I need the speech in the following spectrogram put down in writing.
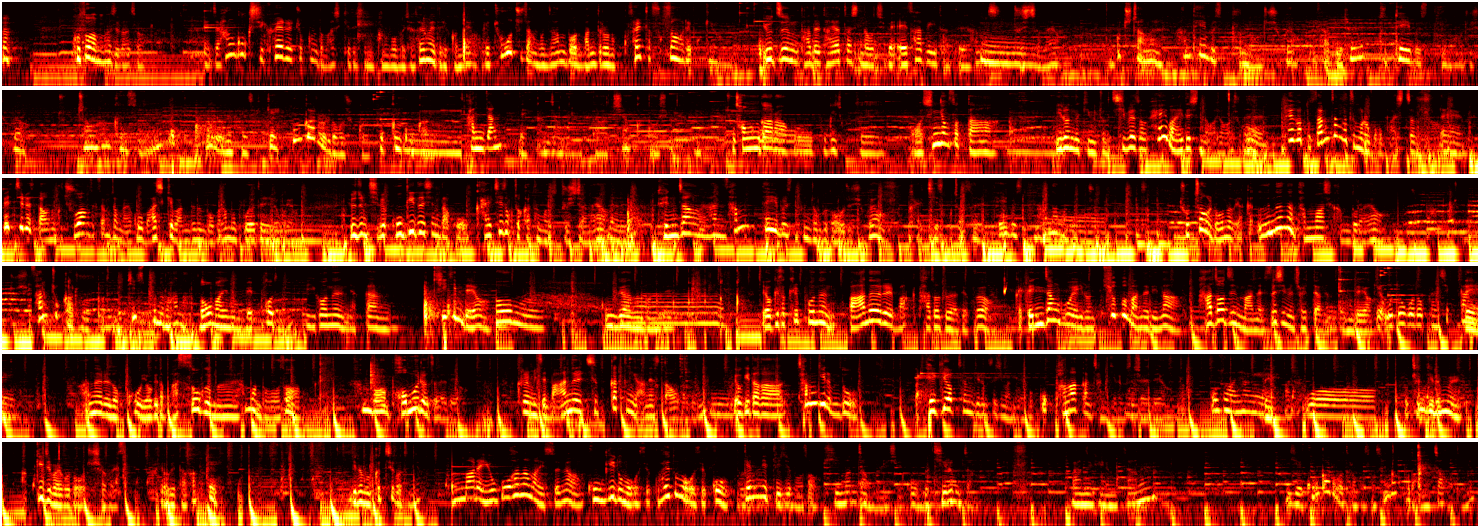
고소한 맛이 나죠. 이제 한국식 회를 조금 더 맛있게 드시는 방법을 제가 설명해 드릴 건데요. 이렇게 초고추장 먼저 한번 만들어 놓고 살짝 숙성을 해볼게요. 요즘 다들 다이어트 하신다고 집에 에사비 다들 하나씩 음. 두시잖아요. 일단 고추장을 한 테이블 스푼 넣어주시고요. 에사비를 두 테이블 스푼 넣어주시고요. 조청 한 큰술 그리고 여기다가 이제 깨 콩가루를 넣어줄 거예요. 볶음 콩가루. 음, 간장? 네, 간장에다가 취향껏 넣으시면 되는데 정갈하고 보기 좋게 어, 신경 썼다 이런 느낌이 좀 집에서 회 많이 드신다고 하셔가지고 네. 회가 또 쌈장 같은 걸로 먹으면 맛있잖아요. 네. 횟집에서 나오는 그 주황색 쌈장 말고 맛있게 만드는 법을 한번 보여드리려고 해요. 요즘 집에 고기 드신다고 갈치속젓 같은 거 두시잖아요. 네. 된장을 한 3테이블스푼 정도 넣어주시고요. 갈치속젓을 테이블스푼 하나만 넣어주고 조청을 넣으면 약간 은은한 단맛이 감돌아요. 산초가루거든요. 티스푼으로 하나. 너무 많이 넣으면 맵거든요. 이거는 약간 킥인데요. 처음으로 공개하는 건데 아, 여기서 킬포는 마늘을 막 다져줘야 되고요. 그러니까 냉장고에 이런 튜브 마늘이나 다져진 마늘 쓰시면 절대 안 된대요. 이렇게 오독오독한 식감이. 네. 마늘을 넣고 여기다 맛소금을 한번 넣어서 한번 버무려줘야 돼요. 그럼 이제 마늘즙 같은 게 안에서 나오거든요. 음. 여기다가 참기름도 대기업 참기름 쓰시면 안 되고 꼭 방앗간 참기름 쓰셔야 돼요. 고소한 향이 네. 약간. 우와. 참기름을 아끼지 말고 넣어주셔야겠습니다. 여기다가 깨. 이러면 끝이거든요. 연말에 요거 하나만 있으면 고기도 먹을 수 있고 회도 먹을 수 있고 깻잎 뒤집어서 김 한 장 올리시고 그 기름장. 마늘 기름장. 이게 콩가루가 들어가서 생각보다 안 짜거든요.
